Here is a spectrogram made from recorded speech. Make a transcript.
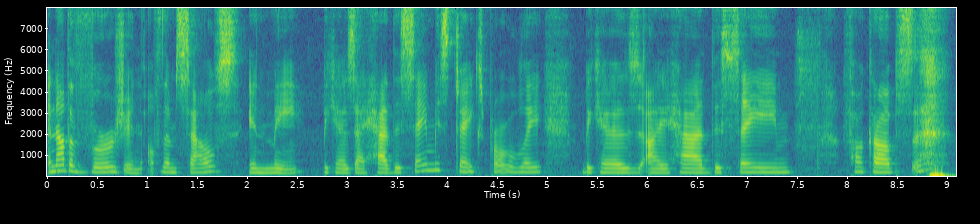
another version of themselves in me because i had the same mistakes probably because i had the same fuck ups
